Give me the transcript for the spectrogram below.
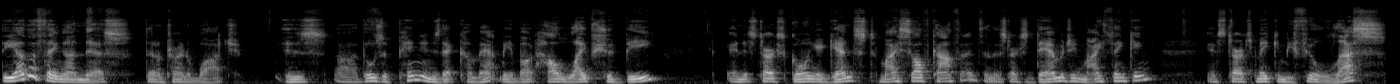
The other thing on this that I'm trying to watch is uh, those opinions that come at me about how life should be. And it starts going against my self confidence and it starts damaging my thinking and starts making me feel less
